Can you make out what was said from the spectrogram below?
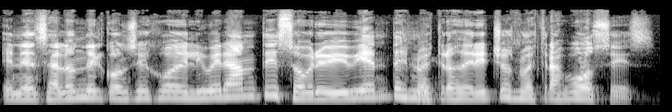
en el Salón del Consejo Deliberante, Sobrevivientes, Nuestros Derechos, Nuestras Voces.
